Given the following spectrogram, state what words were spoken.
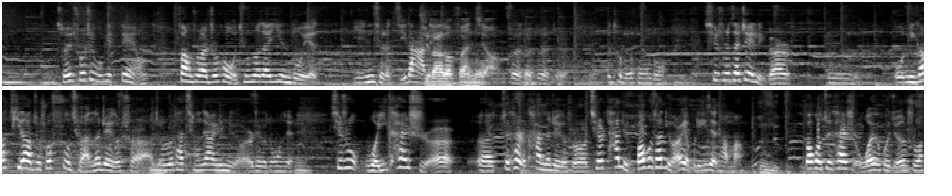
嗯所以说这部片电影放出来之后，我听说在印度也引起了极大的极一个反响，对对对对对，就特别轰动。其实，在这里边儿，嗯，我你刚提到就说父权的这个事儿啊，就是说他强加于女儿这个东西。嗯其实我一开始，呃，最开始看的这个时候，其实他女，包括他女儿也不理解他嘛。嗯，包括最开始我也会觉得说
